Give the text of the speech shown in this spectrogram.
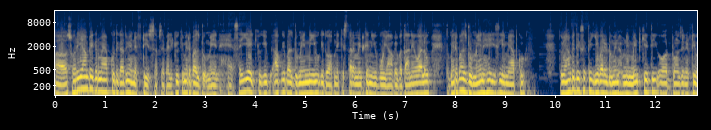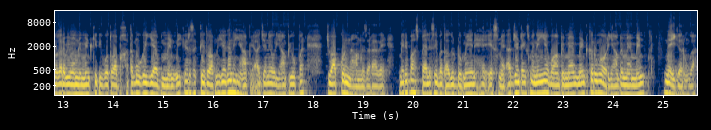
सॉरी यहाँ पर अगर मैं आपको दिखा दूँ एन सबसे पहले, क्योंकि मेरे पास डोमेन है। सही है, क्योंकि आपके पास डोमेन नहीं होगी तो आपने किस तरह मिनट करनी है, वो यहाँ पर बताने वाला हूँ। तो मेरे पास डोमेन है, इसलिए मैं आपको। तो यहाँ पे देख सकते हैं, ये वाली डोमेन हमने मिंट की थी और ब्रॉन्ज एन वगैरह भी हमने मिंट की थी, वो तो अब ख़त्म हो गई है, अब मिंट नहीं कर सकते तो आपने क्या करना है, यहाँ पे आ जाने और यहाँ पे ऊपर जो आपको नाम नज़र आ रहे हैं। मेरे पास पहले से बता दूँ डोमेन है इसमें, अर्जेंट एक्स में नहीं है, वहाँ पर मैं मिंट करूँगा और यहाँ पर मैं मिंट नहीं करूँगा।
